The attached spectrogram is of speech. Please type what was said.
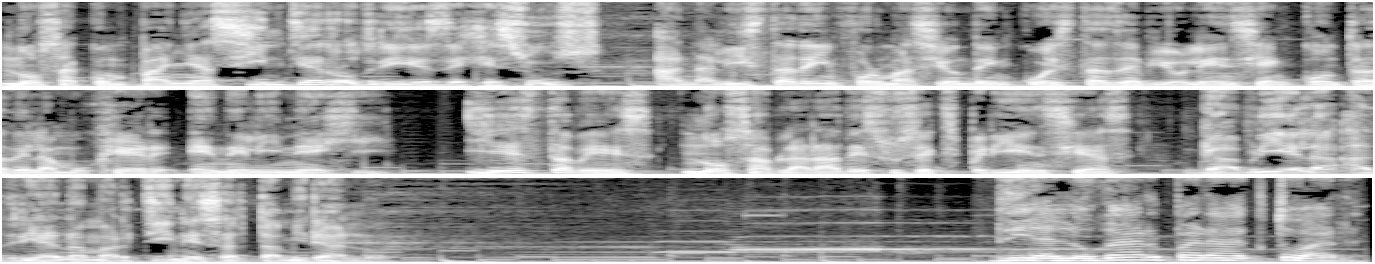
nos acompaña Cintia Rodríguez de Jesús, analista de información de encuestas de violencia en contra de la mujer en el INEGI. Y esta vez nos hablará de sus experiencias Gabriela Adriana Martínez Altamirano. Dialogar para actuar,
